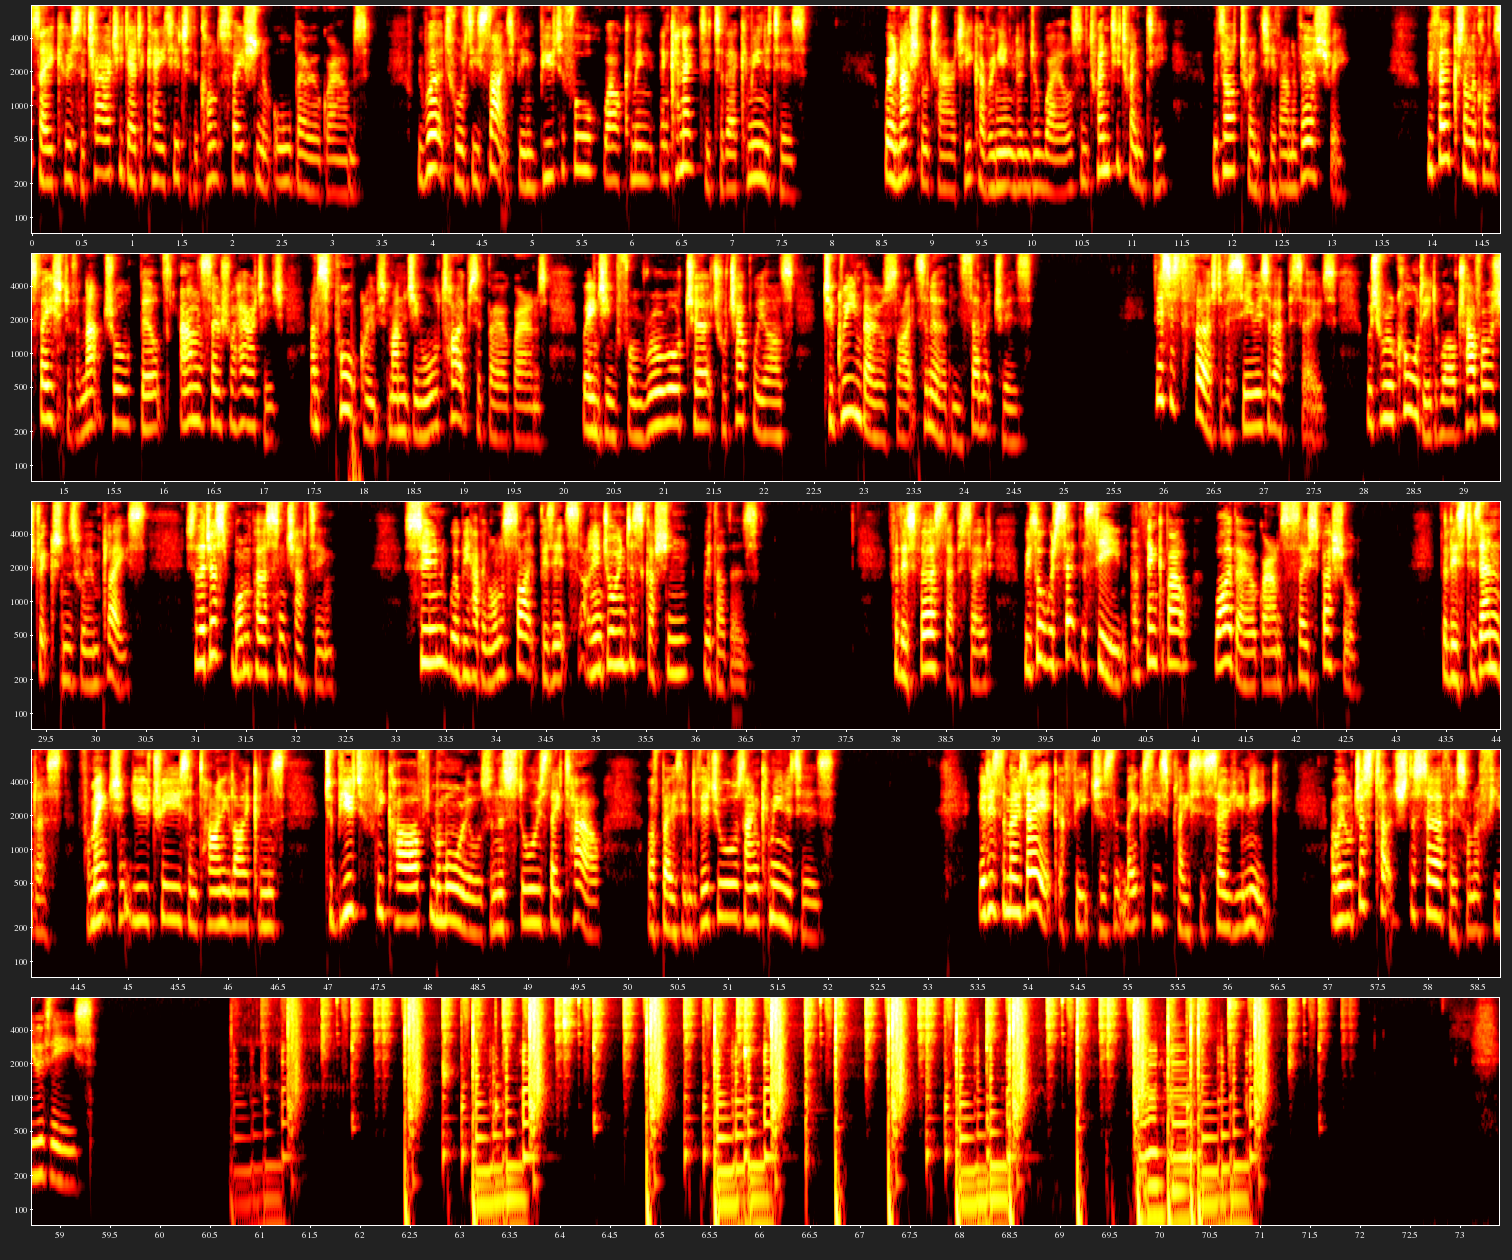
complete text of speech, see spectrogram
God's Acre is a charity dedicated to the conservation of all burial grounds. We work towards these sites being beautiful, welcoming, and connected to their communities. We're a national charity covering England and Wales, and 2020 was our 20th anniversary. We focus on the conservation of the natural, built, and social heritage and support groups managing all types of burial grounds, ranging from rural church or chapel yards to green burial sites and urban cemeteries. This is the first of a series of episodes which were recorded while travel restrictions were in place, so they're just one person chatting. Soon we'll be having on site visits and enjoying discussion with others. For this first episode, we thought we'd set the scene and think about why burial grounds are so special. The list is endless, from ancient yew trees and tiny lichens to beautifully carved memorials and the stories they tell of both individuals and communities. It is the mosaic of features that makes these places so unique, and we will just touch the surface on a few of these.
